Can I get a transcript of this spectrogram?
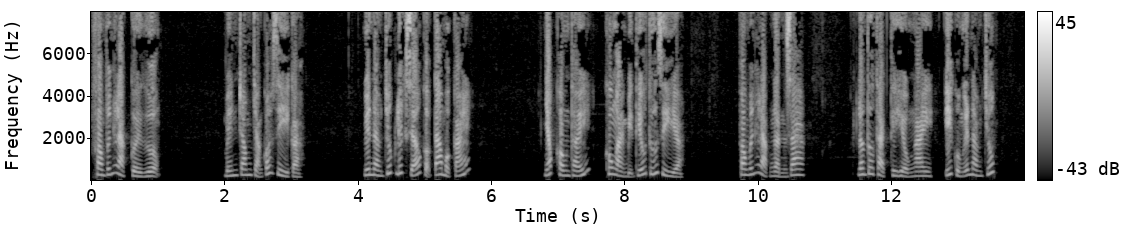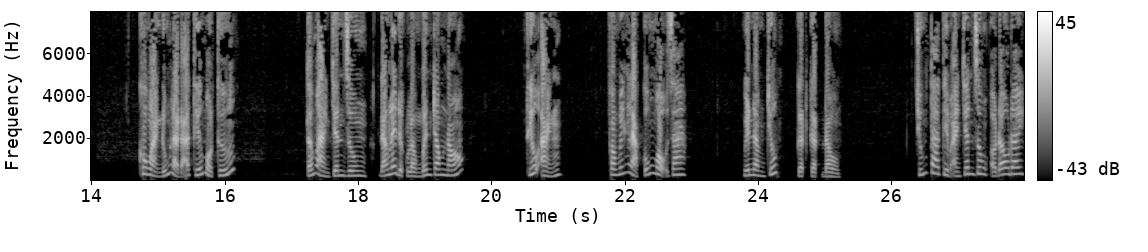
Phong vĩnh lạc cười gượng, bên trong chẳng có gì cả. Nguyễn nam trúc liếc xéo cậu ta một cái, nhóc không thấy khung ảnh bị thiếu thứ gì à? Phong vĩnh lạc ngẩn ra. Lâm tu thạch thì hiểu ngay ý của nguyễn nam trúc. Khung ảnh đúng là đã thiếu một thứ. Tấm ảnh chân dung đáng lấy được lòng bên trong nó. Thiếu ảnh. Phong vĩnh lạc cũng ngộ ra. Nguyễn nam trúc gật gật đầu. Chúng ta tìm ảnh chân dung ở đâu đây?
